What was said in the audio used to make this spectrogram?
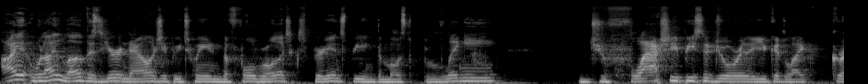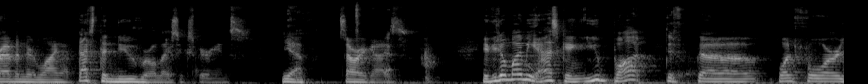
I what I love is your analogy between the full Rolex experience being the most blingy, flashy piece of jewelry that you could like grab in their lineup. That's the new Rolex experience. yeah Sorry, guys. If you don't mind me asking, you bought the, the one four,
